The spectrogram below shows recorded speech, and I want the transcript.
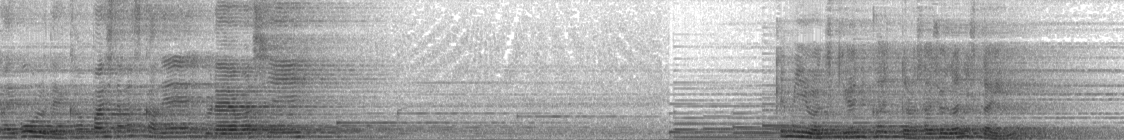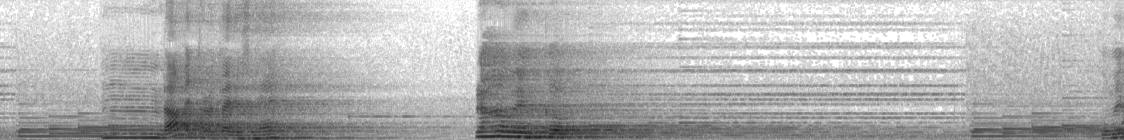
ハイボールで乾杯してますかね？羨ましい。ケミーは地球に帰ったら最初何したい？うーんラーメン食べたいですね。ラーメンか。ごめん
